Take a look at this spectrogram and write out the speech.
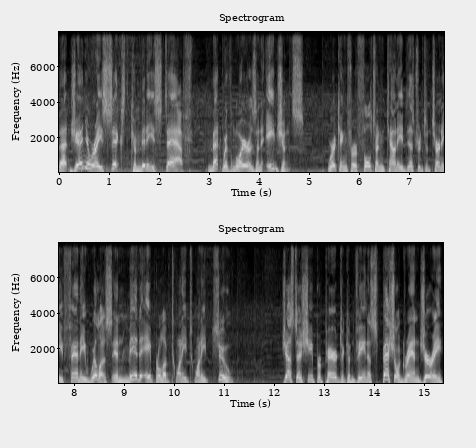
that January 6th committee staff met with lawyers and agents working for Fulton County District Attorney Fani Willis in mid April of 2022, just as she prepared to convene a special grand jury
